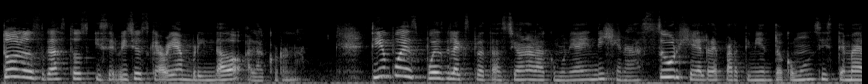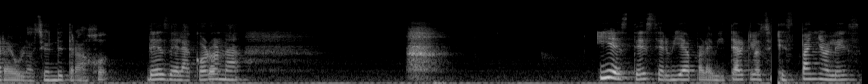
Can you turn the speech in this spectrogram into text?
todos los gastos y servicios que habrían brindado a la corona. Tiempo después de la explotación a la comunidad indígena surge el repartimiento como un sistema de regulación de trabajo desde la corona y este servía para evitar que los españoles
